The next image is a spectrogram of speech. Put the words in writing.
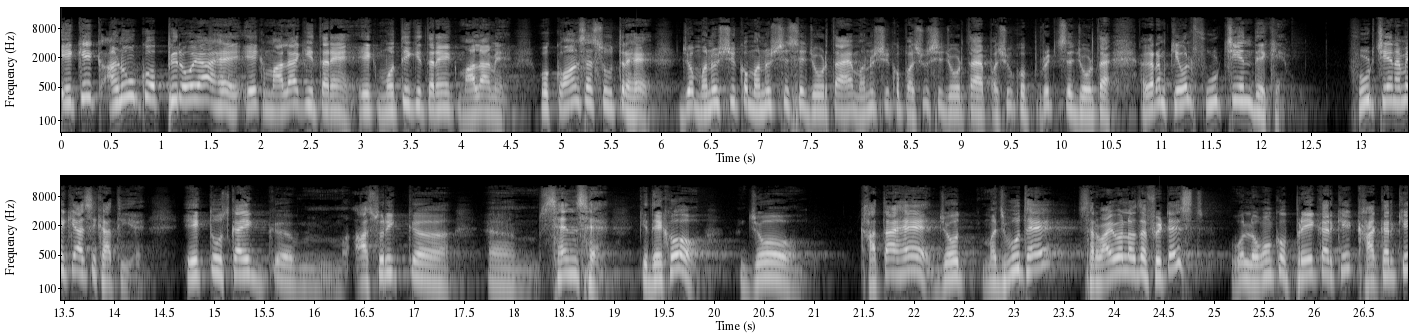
एक एक अणु को पिरोया है? एक माला की तरह, एक मोती की तरह, एक माला में। वो कौन सा सूत्र है जो मनुष्य को मनुष्य से जोड़ता है, मनुष्य को पशु से जोड़ता है, पशु को वृक्ष से जोड़ता है? अगर हम केवल फ़ूड चेन देखें फ़ूड चेन हमें क्या सिखाती है? एक तो उसका एक आसुरिक सेंस है कि देखो, जो खाता है, जो मज़बूत है सर्वाइवल ऑफ़ द फिटेस्ट वो लोगों को प्रे करके, खा करके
